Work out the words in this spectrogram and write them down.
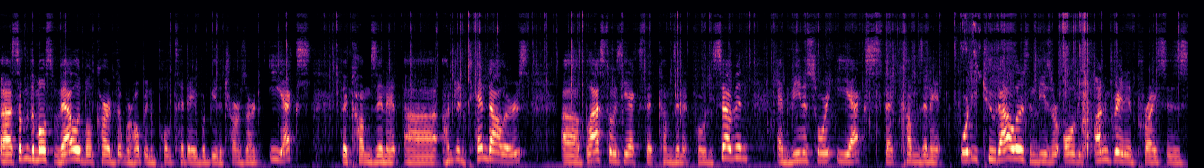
Uh, some of the most valuable cards that we're hoping to pull today would be the Charizard EX that comes in at uh, $110, uh, Blastoise EX that comes in at 47 and Venusaur EX that comes in at $42, and these are all the ungraded prices.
